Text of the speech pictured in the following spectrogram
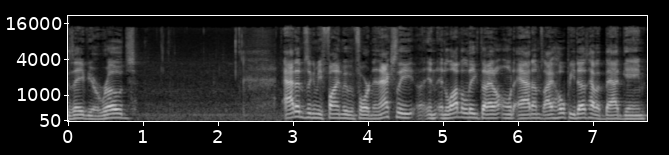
Xavier Rhodes. Adams is going to be fine moving forward. And actually, in, in, a lot of leagues that I don't own Adams, I hope he does have a bad game.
